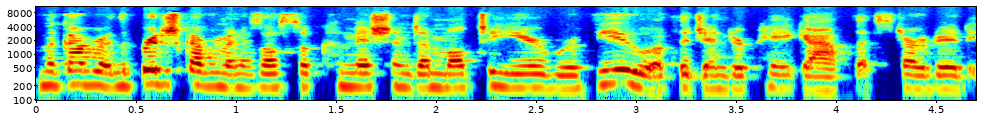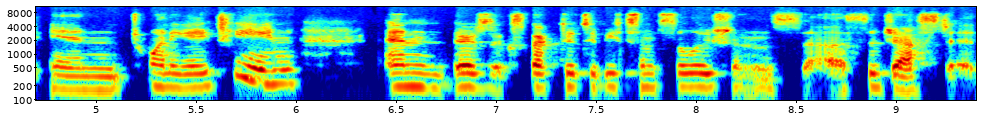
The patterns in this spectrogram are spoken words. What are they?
The government, the British government has also commissioned a multi-year review of the gender pay gap that started in 2018, and there's expected to be some solutions uh, suggested.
